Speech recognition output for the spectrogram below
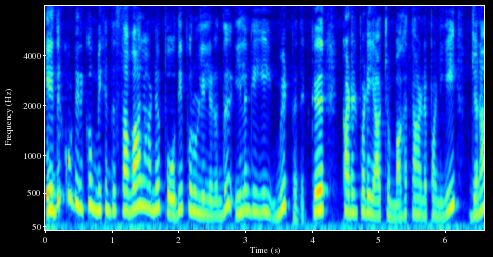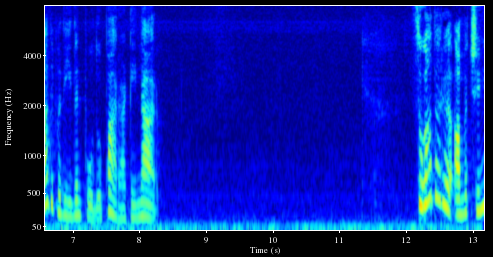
எதிர்கொண்டிருக்கும் மிகுந்த சவாலான போதைப் பொருளிலிருந்து இலங்கையை மீட்பதற்கு கடற்படை ஆற்றும் மகத்தான பணியை ஜனாதிபதி இதன்போது பாராட்டினார். சுகாதார அமைச்சின்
